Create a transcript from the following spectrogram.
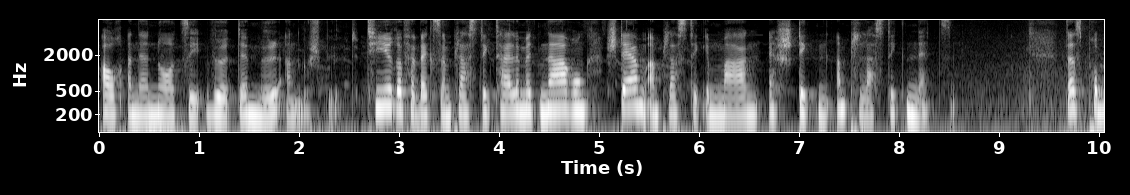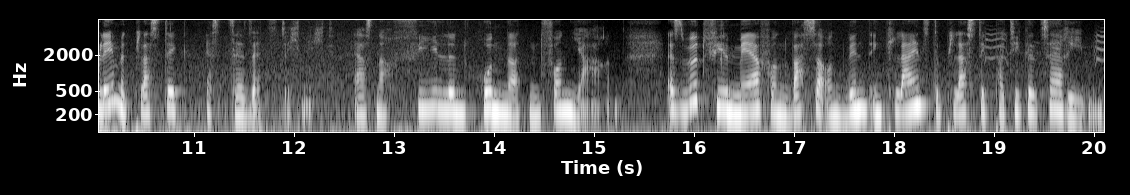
auch an der Nordsee wird der Müll angespült. Tiere verwechseln Plastikteile mit Nahrung, sterben am Plastik im Magen, ersticken an Plastiknetzen. Das Problem mit Plastik, es zersetzt sich nicht. Erst nach vielen Hunderten von Jahren. Es wird vielmehr von Wasser und Wind in kleinste Plastikpartikel zerrieben.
